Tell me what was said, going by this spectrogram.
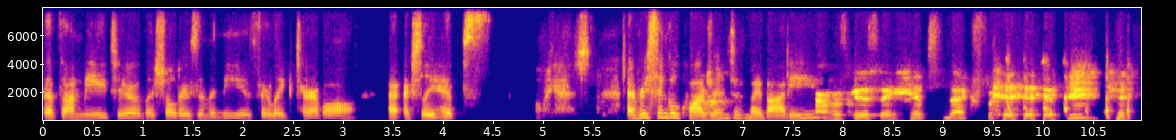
that's on me too. The shoulders and the knees are like terrible. Actually, hips. Oh my gosh. Every single quadrant of my body. I was gonna say hips next.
